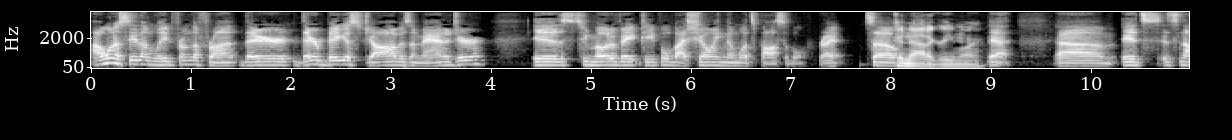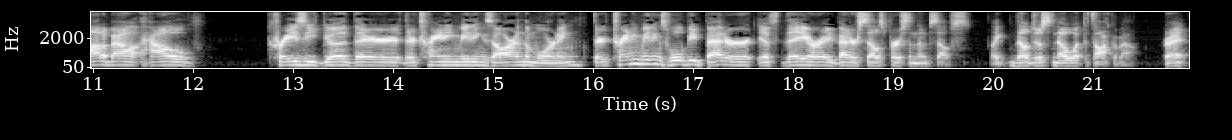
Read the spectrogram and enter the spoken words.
I want to see them lead from the front. Their their biggest job as a manager is to motivate people by showing them what's possible. Right. So could not agree more. Yeah. Um, it's it's not about how crazy good their their training meetings are in the morning. Their training meetings will be better if they are a better salesperson themselves. Like they'll just know what to talk about, right?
